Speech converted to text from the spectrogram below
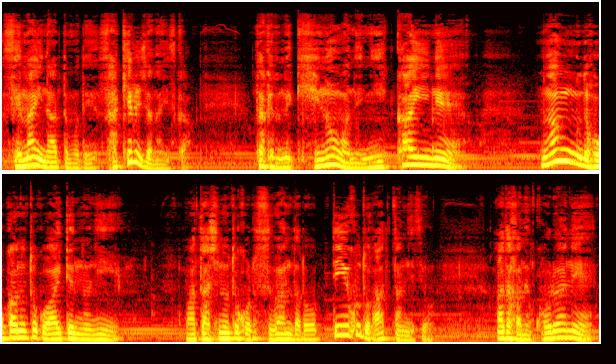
狭いなと思って避けるじゃないですか。だけどね、昨日はね、2回ね、なんで他のとこ空いてんのに、私のところ座るんだろうっていうことがあったんですよ。あ、だからね、これはね、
